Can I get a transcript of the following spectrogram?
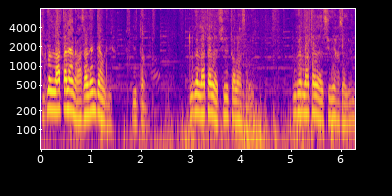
टुकेल लाताले खसाल्दैन त्यहाँबाट यो त टुकेल लाताले सिधै तल खसाल्दैन टुकेल लाताले सिधै खसाल्दैन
